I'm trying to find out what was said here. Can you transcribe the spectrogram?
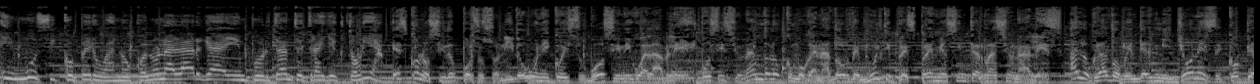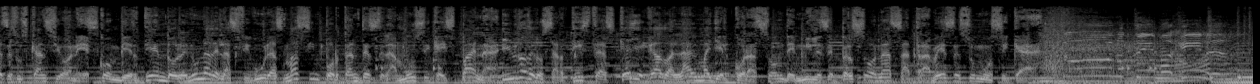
y músico peruano con una larga e importante trayectoria. Es conocido por su sonido único y su voz inigualable, posicionándolo como ganador de múltiples premios internacionales. Ha logrado vender millones de copias de sus canciones, convirtiéndolo en una de las figuras más importantes de la música hispana y uno de los artistas que ha llegado al alma y el corazón de miles de personas a través de su música. Tú no te imaginas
